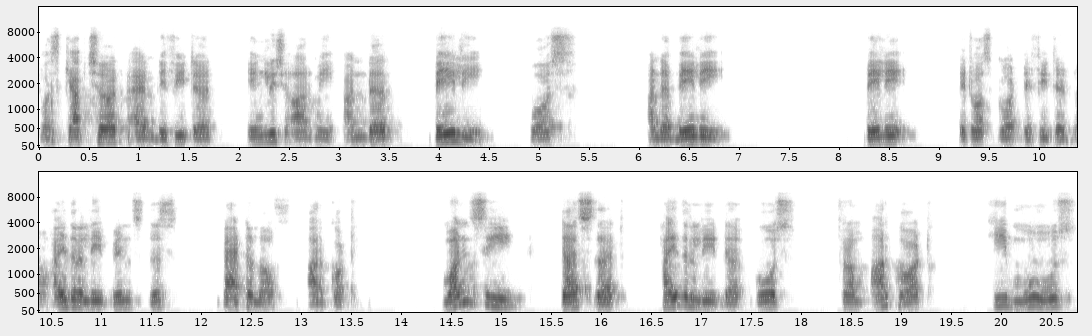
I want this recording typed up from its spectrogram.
was captured and defeated. English army under Baillie was under Baillie. Baillie it was got defeated. Now Hyder Ali wins this battle of Arcot. Once he does that, Hyder Ali goes from Arcot, he moves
